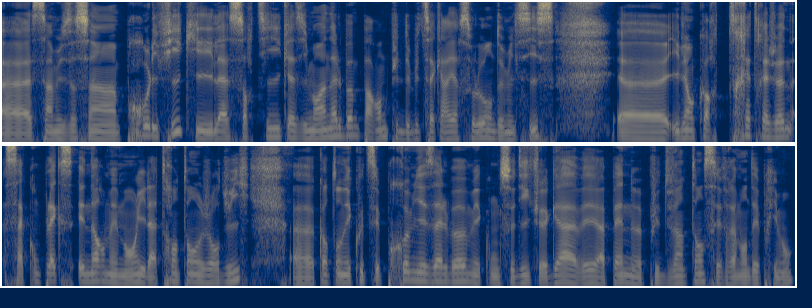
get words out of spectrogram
Euh, c'est un musicien prolifique, il a sorti quasiment un album par an depuis le début de sa carrière solo en 2006. Euh, il est encore très très jeune, ça complexe énormément, il a 30 ans aujourd'hui. Euh, quand on écoute ses premiers albums et qu'on se dit que le gars avait à peine plus de 20 ans, c'est vraiment déprimant.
